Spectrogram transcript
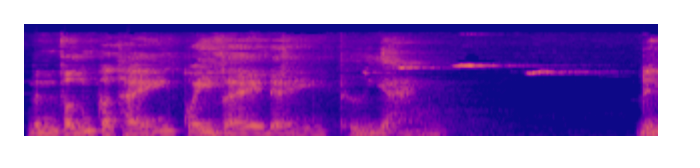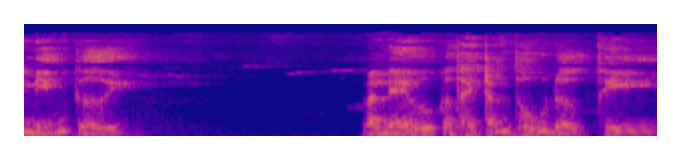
mình vẫn có thể quay về để thư giãn, để mỉm cười. Và nếu có thể tranh thủ được thì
